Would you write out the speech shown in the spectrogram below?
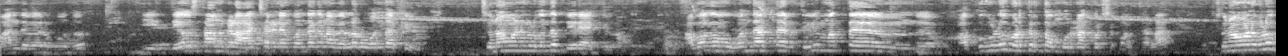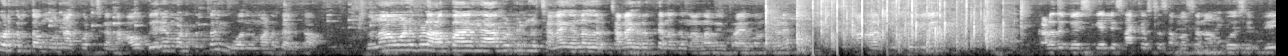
ಬಾಂಧವ್ಯ ಇರ್ಬೋದು. ಈ ದೇವಸ್ಥಾನಗಳ ಆಚರಣೆ ಬಂದಾಗ ನಾವೆಲ್ಲರೂ ಒಂದಾಕ್ತೀವಿ ಚುನಾವಣೆಗಳು ಬಂದಾಗ ಬೇರೆ ಹಾಕಿವಿ ನಾವು. ಅವಾಗ ಒಂದಾಗ್ತಾ ಇರ್ತೀವಿ, ಮತ್ತೆ ಹಬ್ಬಗಳು ಬರ್ತಿರ್ತಾವ ಮೂರ್ನಾಲ್ಕು ವರ್ಷಕ್ಕೆ ಒಂದ್ಸಲ. ಚುನಾವಣೆಗಳು ಬರ್ತಿರ್ತಾವ ಮೂರ್ನಾಲ್ಕು ವರ್ಷಕ್ಕಲ್ಲ. ಅವು ಬೇರೆ ಮಾಡ್ತಿರ್ತಾವ, ಇವು ಒಂದು ಮಾಡ್ತಾ ಇರ್ತಾವ. ಚುನಾವಣೆಗಳು ಹಬ್ಬ ಹಂಗ ಆಗ್ಬಿಟ್ರೆ ಇನ್ನು ಚೆನ್ನಾಗಿ ಅನ್ನೋದು, ಚೆನ್ನಾಗಿರುತ್ತೆ ಅನ್ನೋದು ನನ್ನ ಅಭಿಪ್ರಾಯ ಬಂದ್ಮೇಲೆ. ಆ ದೃಷ್ಟಿಯಲ್ಲಿ ಕಳೆದ ಬೇಸಿಗೆಯಲ್ಲಿ ಸಾಕಷ್ಟು ಸಮಸ್ಯೆನ ಅನುಭವಿಸಿದ್ವಿ.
